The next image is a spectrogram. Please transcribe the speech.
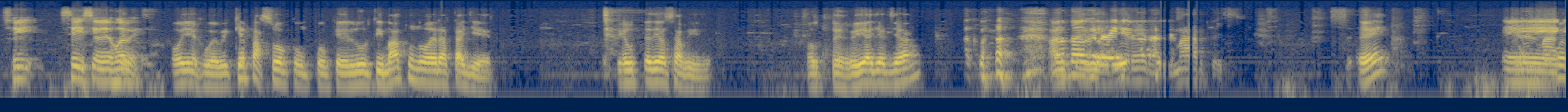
Sí, sí, sí, hoy es jueves. Hoy es jueves. ¿Qué pasó con porque el ultimátum no era hasta ayer? ¿Qué ustedes han sabido? ¿No te ríe ayer ya? No tengo que reír. Era el martes. ¿Eh? eh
